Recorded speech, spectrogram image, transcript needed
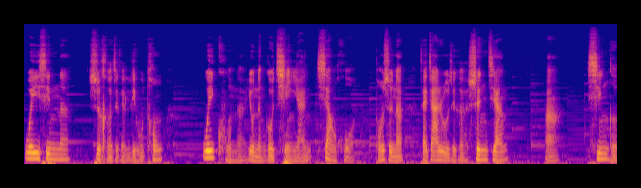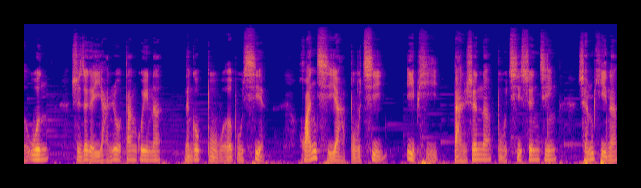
微辛呢适合这个流通，微苦呢又能够清阳降火。同时呢再加入这个生姜啊，辛和温，使这个羊肉当归呢能够补而不泻。黄芪呀补气。益脾，党参呢补气生津，陈皮呢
